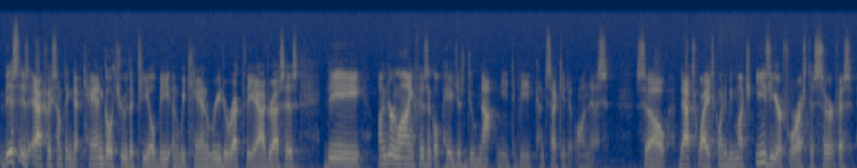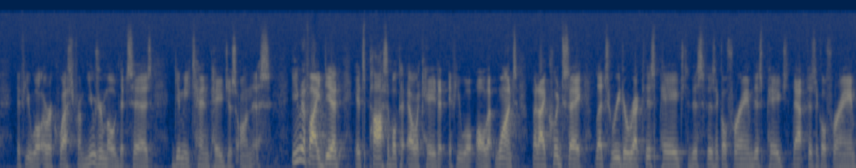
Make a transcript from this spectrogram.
this is actually something that can go through the TLB and we can redirect the addresses, the underlying physical pages do not need to be consecutive on this. So that's why it's going to be much easier for us to surface, if you will, a request from user mode that says, give me 10 pages on this. Even if I did, it's possible to allocate it, if you will, all at once. But I could say, let's redirect this page to this physical frame, this page to that physical frame,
